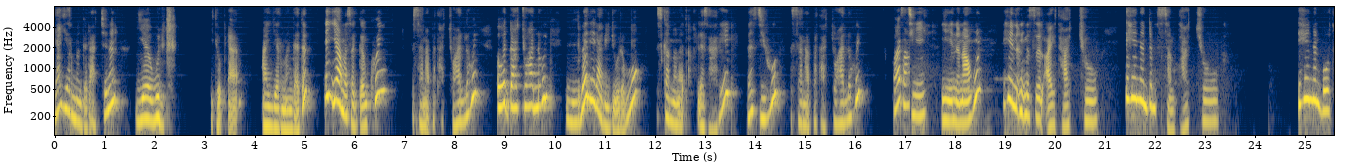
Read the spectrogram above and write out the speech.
የአየር መንገዳችንን የውድ ኢትዮጵያ አየር መንገድን እያመሰገንኩኝ እሰናበታችኋለሁኝ። እወዳችኋለሁኝ። በሌላ ቪዲዮ ደግሞ እስከምመጣ ለዛሬ በዚሁ እሰናበታችኋለሁኝ። ባይ ይህንን አሁን ይህንን ምስል አይታችሁ ይህንን ድምፅ ሰምታችሁ ይህንን ቦታ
